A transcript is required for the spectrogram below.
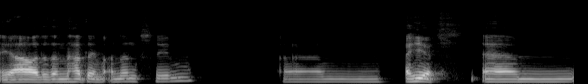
Ja, oder dann hat er im anderen geschrieben. Ähm, ah, hier. Ähm,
